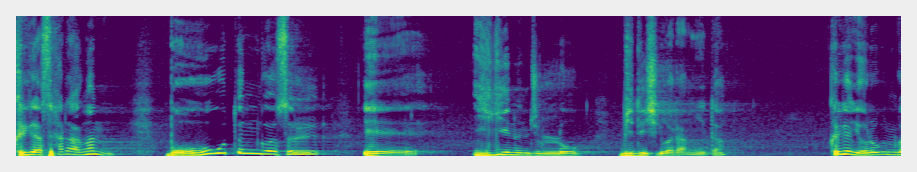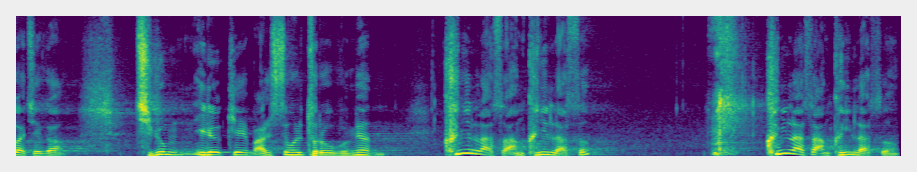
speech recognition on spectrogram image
그러니까 사랑은 모든 것을 예, 이기는 줄로 믿으시기 바랍니다. 그러니까 여러분과 제가 지금 이렇게 말씀을 들어보면 큰일 났어, 안 큰일 났어? 큰일 났어, 안 큰일 났어?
